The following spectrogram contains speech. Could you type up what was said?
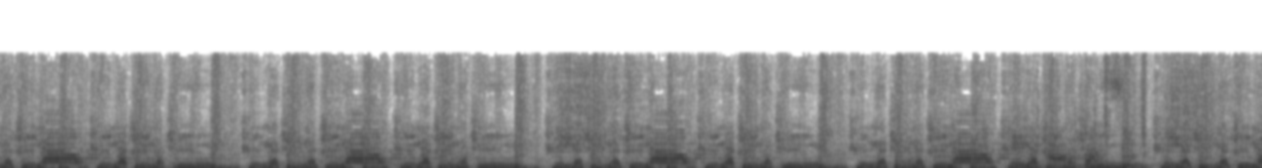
呀吃呀，吃呀吃呀吃，吃呀吃呀吃呀，吃呀吃呀吃。吃呀吃呀吃呀，吃呀吃呀吃，吃呀吃呀吃呀，吃呀吃呀吃，吃呀吃呀吃呀，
